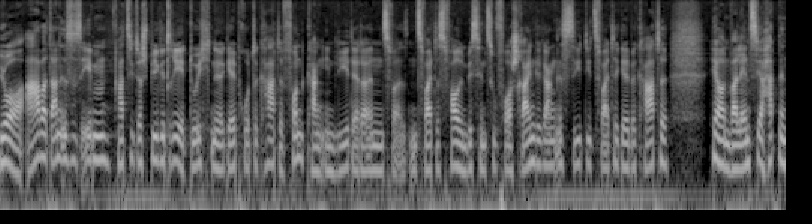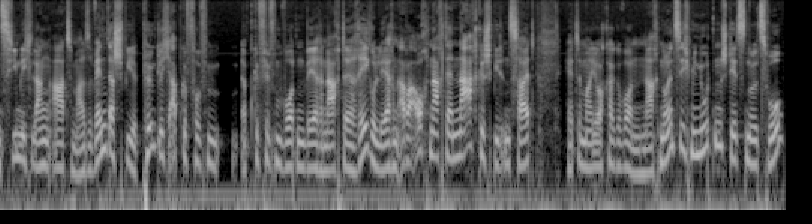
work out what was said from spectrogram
Ja, aber dann ist es eben, hat sich das Spiel gedreht durch eine gelb-rote Karte von Kang In Lee, der da ein zweites Foul ein bisschen zu zu forsch reingegangen ist, sieht die zweite gelbe Karte. Ja, und Valencia hat einen ziemlich langen Atem. Also wenn das Spiel pünktlich abgepfiffen, abgepfiffen worden wäre nach der regulären, aber auch nach der nachgespielten Zeit, hätte Mallorca gewonnen. Nach 90 Minuten steht es 0-2.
